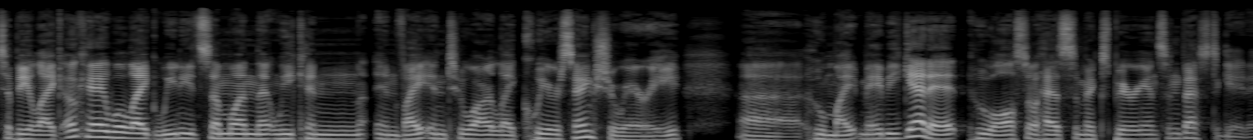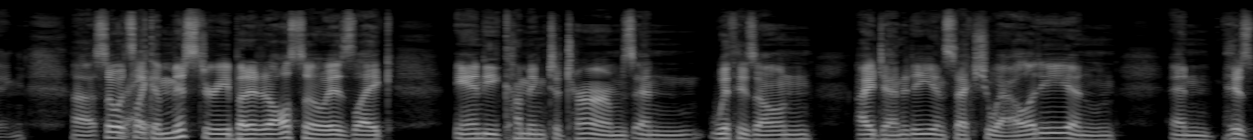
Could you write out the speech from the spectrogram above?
to be like, okay, well, like we need someone that we can invite into our like queer sanctuary, uh, who might maybe get it, who also has some experience investigating. Uh, so it's like a mystery, but it also is like Andy coming to terms and with his own identity and sexuality and and his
